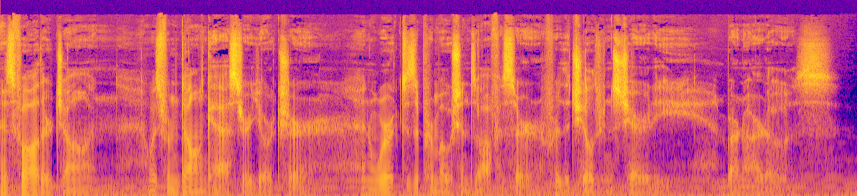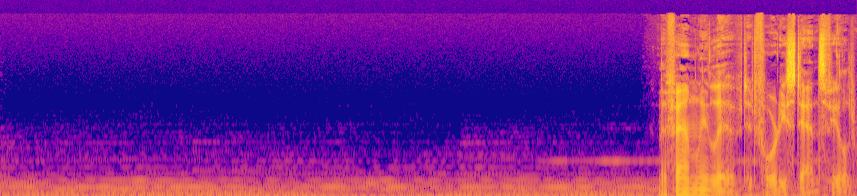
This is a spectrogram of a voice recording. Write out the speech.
His father, John, was from Doncaster, Yorkshire, and worked as a promotions officer for the children's charity, Barnardo's. The family lived at 40 Stansfield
